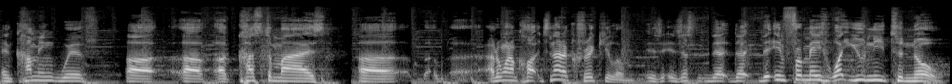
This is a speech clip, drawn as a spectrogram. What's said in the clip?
And coming with uh, a customized uh, I don't want to call it, it's not a curriculum. It's, it's just the, the, the, information, what you need to know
